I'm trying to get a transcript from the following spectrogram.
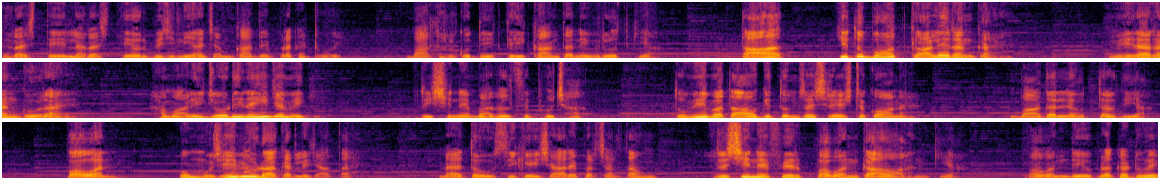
गरजते, लरजते और बिजलियाँ चमकाते प्रकट हुए। बादल को देखते ही कांता ने विरोध किया, तात, ये तो बहुत काले रंग का है। मेरा रंग गोरा है, हमारी जोड़ी नहीं जमेगी। ऋषि ने बादल से पूछा तुम ही बताओ कि तुमसे श्रेष्ठ कौन है? बादल ने उत्तर दिया, पवन, वो मुझे भी उड़ा कर ले जाता है। मैं तो उसी के इशारे पर चलता हूँ। ऋषि ने फिर पवन का आवाहन किया। पवन देव प्रकट हुए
